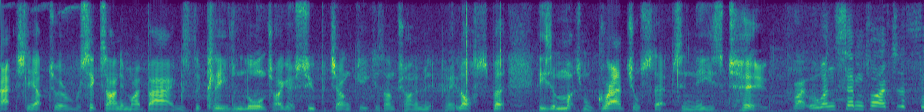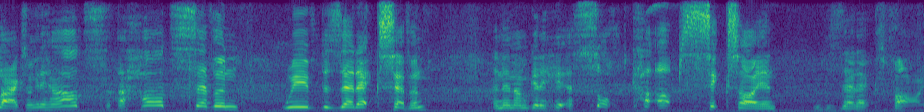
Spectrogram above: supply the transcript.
actually up to a six iron in my bags. The Cleveland launcher, I go super chunky because I'm trying to manipulate lofts, but these are much more gradual steps in these two. Right, we're 175 to the flag, so I'm going to hard a hard seven with the ZX7, and then I'm going to hit a soft cut up six iron with the ZX5.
